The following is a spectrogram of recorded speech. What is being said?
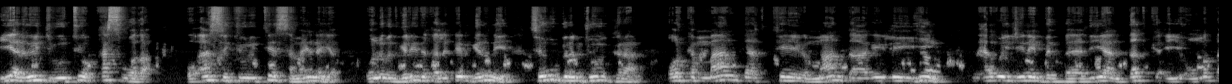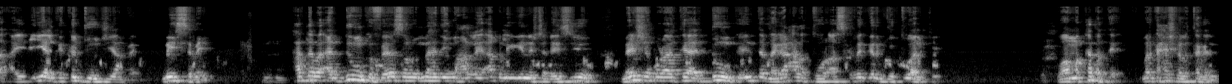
ciyaal reer jabuuti oo qas wada oo aan security samaynaya oo nabadgelyada qalaqeer garanaya say u garab joogi karaan. Orka maandaadkeega maandaagay leeyihiin waxaa weeye inay badbaadiyaan dadka iyo ummadda ay ciyaalka ka joojiyaan may samayn haddaba adduunka faysal mahdi waxaa lay aqligiina shaqaysiyo meesha quraatee adduunka inta dhagaxda tuuro askara garab joogto waalkee waa makada de marka xashka la tagayo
